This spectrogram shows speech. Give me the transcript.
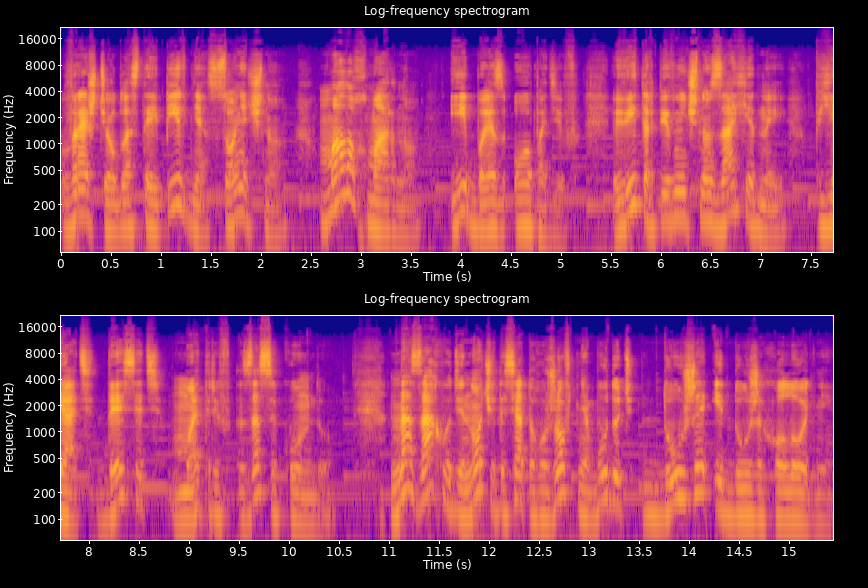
Врешті областей півдня сонячно, малохмарно і без опадів. Вітер північно-західний 5-10 метрів за секунду. На заході ночі 10 жовтня будуть дуже і дуже холодні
